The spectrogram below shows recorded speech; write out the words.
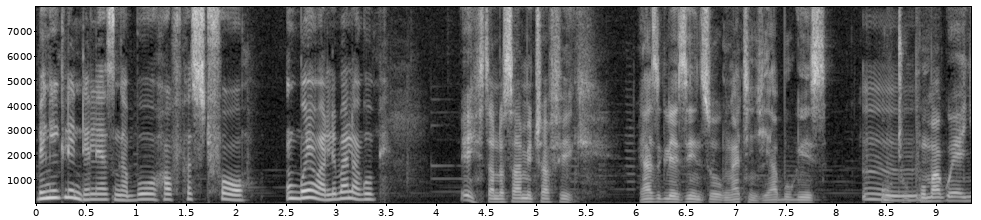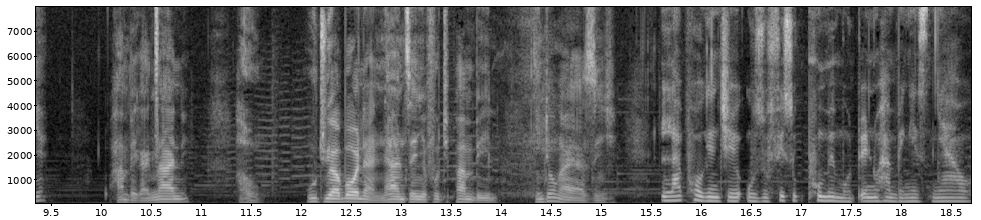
Bengikulindele yazi ngabo half past 4 ubuye walibala kuphi? Hey sithando sami traffic. Yazi kulezi insuku ngathi nje iyabukisa. Uthi uphuma kwenye uhambe kancane. Hawu uthi uyabona nansi enye futhi phambili. Into ongayazi nje. Lapho ke nje uzufisa ukuphuma emotweni uhambe ngezinyawo.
